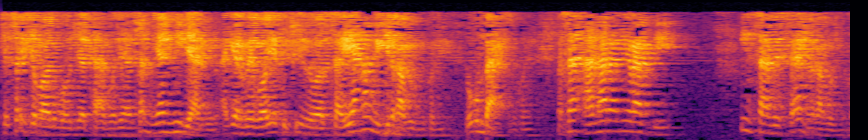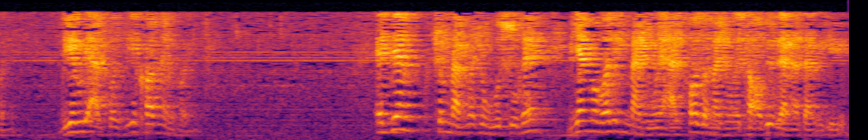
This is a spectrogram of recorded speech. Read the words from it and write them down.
کسایی که قائل به حجت تعبدی هستن میگن میگردیم. اگر روایت توی روایت صحیح هم یکی رو قبول می‌کنیم. رو اون بحث می‌کنیم. مثلا امرنی ربی. این سند صحیح رو قبول می‌کنیم. دیگه روی الفاظ دیگه کار نمی‌کنیم. ادم چون مبناشون وسوقه میگن ما باید این مجموعه الفاظ و مجموعه تعابیر در نظر بگیریم.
